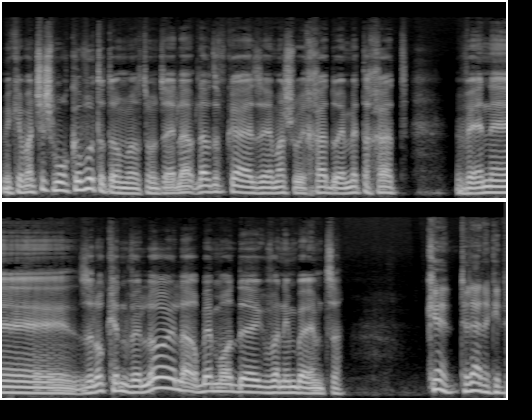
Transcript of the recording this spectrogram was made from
מכיוון שיש מורכבות, אתה אומר, זאת אומרת, זה לאו דווקא איזה משהו אחד או אמת אחת, ואין, אה, זה לא כן ולא, אלא הרבה מאוד גוונים באמצע. כן, אתה יודע, נגיד,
